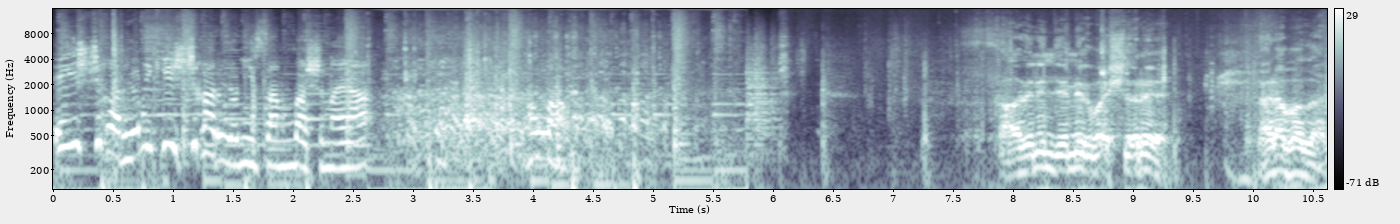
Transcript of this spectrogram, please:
E iş çıkarıyorsun, iki iş çıkarıyorsun insanın başına ya. Allah. Kahvenin demirbaşları. Merhabalar.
